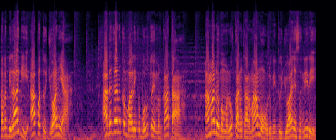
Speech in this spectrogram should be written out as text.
Terlebih lagi, apa tujuannya? Adegan kembali ke Boruto yang berkata, Amado memerlukan karmamu demi tujuannya sendiri.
